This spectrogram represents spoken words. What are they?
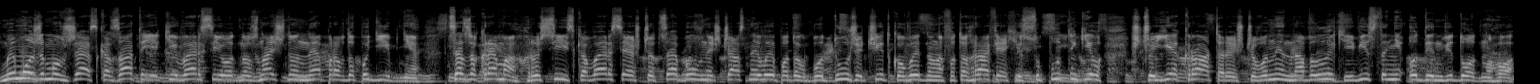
Ми можемо вже сказати, які версії однозначно неправдоподібні. Це, зокрема, російська версія, що це був нещасний випадок, бо дуже чітко видно на фотографіях із супутників, що є кратери, що вони на великій відстані один від одного.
